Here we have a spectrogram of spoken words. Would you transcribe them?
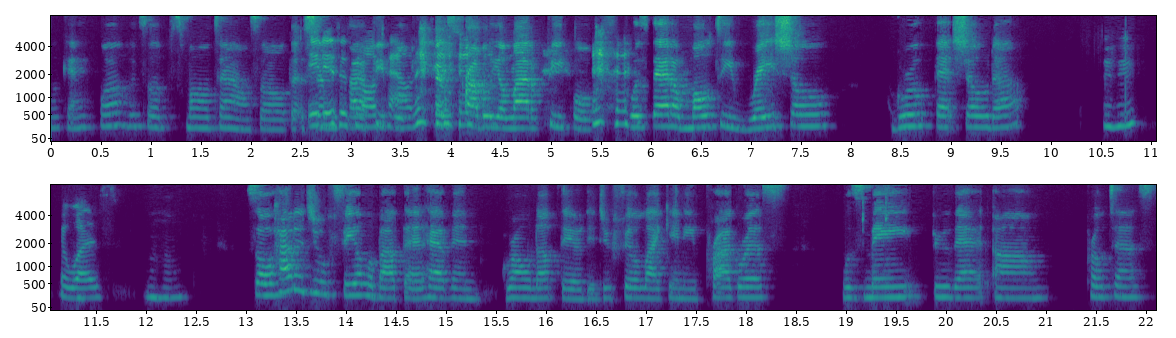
Okay, well, it's a small town, so that's it is a small people, town. that's probably a lot of people. Was that a multiracial group that showed up? Mm-hmm. It was. Mm-hmm. So, how did you feel about that? Having grown up there, did you feel like any progress was made through that um, protest?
